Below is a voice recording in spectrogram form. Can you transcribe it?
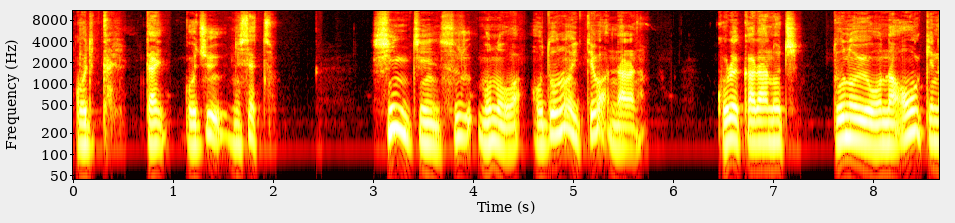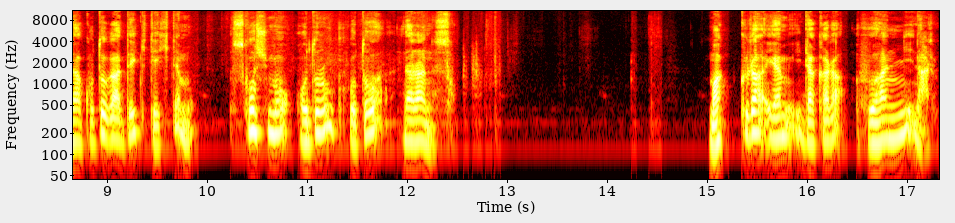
ご理解第52節信心する者は驚いてはならぬ。これから後、どのような大きなことができてきても、少しも驚くことはならぬぞ。真っ暗闇だから不安になる。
